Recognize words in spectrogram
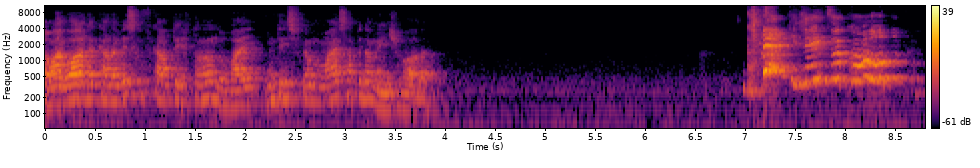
Então agora, cada vez que eu ficar apertando, vai intensificando mais rapidamente agora. Gente, socorro.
